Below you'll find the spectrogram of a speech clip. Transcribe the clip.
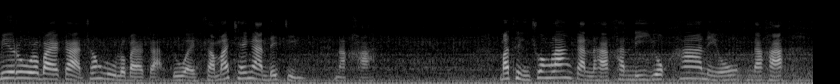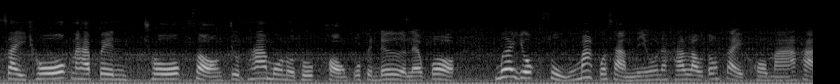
มีรูระบายอากาศช่องรูระบายอากาศด้วย สามารถใช้งานได้จริงนะคะ มาถึงช่วงล่างกันนะคะ คันนี้ยก 5 นิ้วนะคะ ใส่โชคนะคะ เป็นโชค 2.5 โมโนทูบของ p r o f e n d e r แล้วก็ เมื่อยกสูงมากกว่า 3 นิ้วนะคะ เราต้องใส่คอม้าค่ะ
